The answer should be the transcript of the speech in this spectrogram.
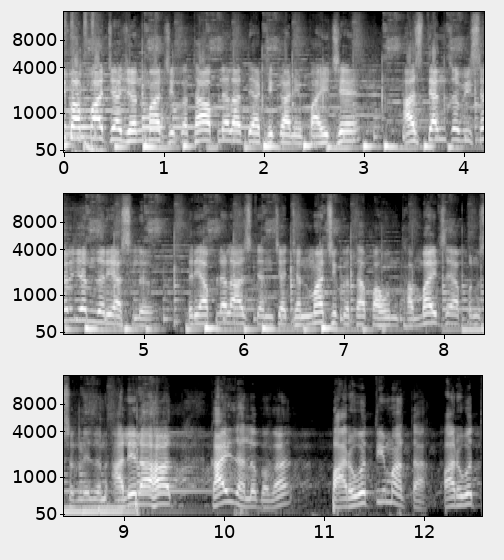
गणपती बाप्पाच्या जन्माची कथा आपल्याला त्या ठिकाणी पाहिजे. आज त्यांचं विसर्जन जरी असलं तरी आपल्याला आज त्यांच्या जन्माची कथा पाहून थांबायचं आहे आपण सगळेजण आलेला आहात. काय झालं बघा? पार्वती माता पार्वती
